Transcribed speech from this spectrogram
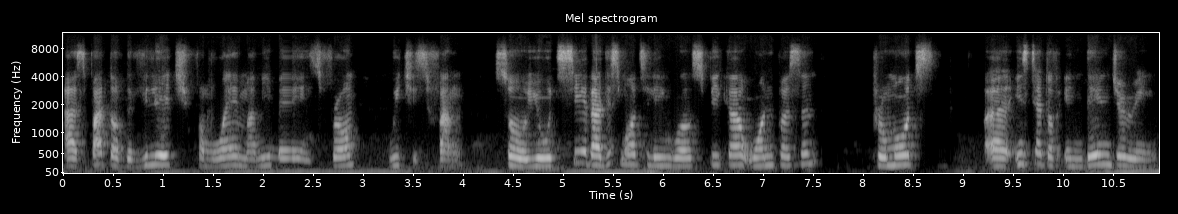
as part of the village from where Mami Be is from, which is Fang. So you would see that this multilingual speaker, one person, promotes uh, instead of endangering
